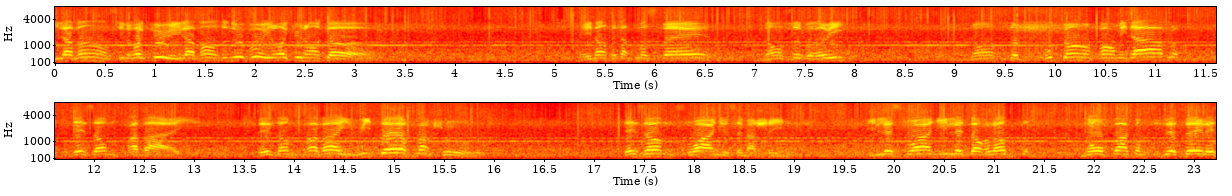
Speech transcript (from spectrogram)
Il avance, il recule, il avance de nouveau, il recule encore. Et dans cette atmosphère, dans ce bruit, dans ce boucan formidable, des hommes travaillent. Des hommes travaillent 8 heures par jour. Des hommes soignent ces machines. Ils les soignent, ils les dorlotent, non pas comme s'ils étaient les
